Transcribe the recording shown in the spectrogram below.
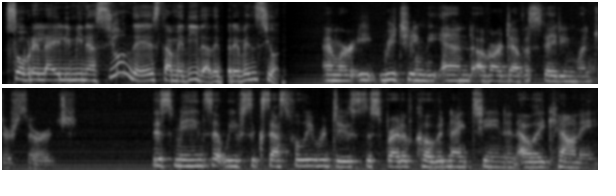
sobre la eliminación de esta medida de prevención. And we're e- reaching the end of our devastating winter surge. This means that we've successfully reduced the spread of COVID 19 in LA County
